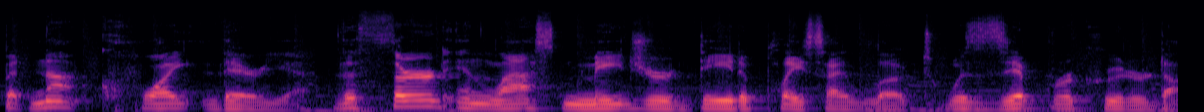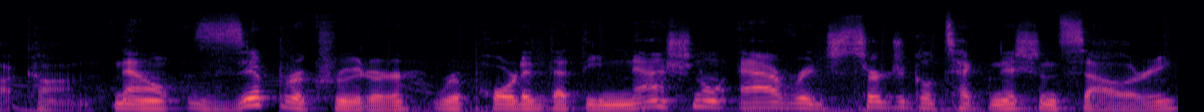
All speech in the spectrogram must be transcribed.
but not quite there yet. The third and last major data place I looked was ziprecruiter.com. Now, ZipRecruiter reported that the national average surgical technician salary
